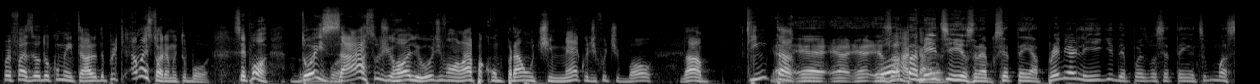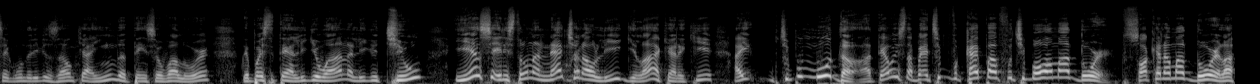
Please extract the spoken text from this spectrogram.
por fazer o documentário, porque é uma história muito boa. Você, pô, dois astros de Hollywood vão lá pra comprar um timeco de futebol da quinta É, é- é Porra, exatamente isso, né? Porque você tem a Premier League, depois você tem tipo uma segunda divisão que ainda tem seu valor, depois você tem a League One, a League Two, e esse, eles estão na National League lá, cara, que aí, tipo, muda até o é tipo, cai pra futebol amador, só que era amador lá.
